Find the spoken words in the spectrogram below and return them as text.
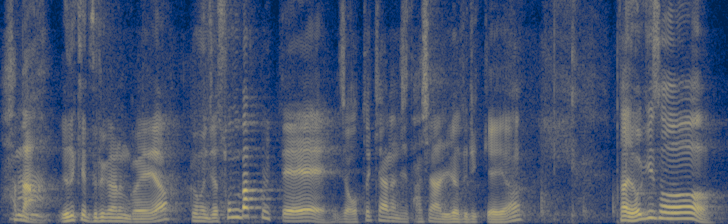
하나 이렇게 들어가는 거예요. 그러면 이제 손 바꿀 때 이제 어떻게 하는지 다시 알려드릴게요. 자 여기서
